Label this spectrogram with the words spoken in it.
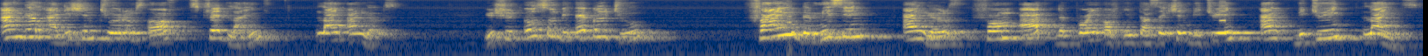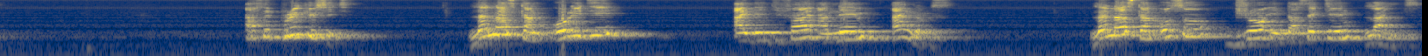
angle addition theorems of straight lines, line angles. You should also be able to find the missing angles formed at the point of intersection between, and between lines. As a prerequisite, learners can already identify and name angles. Learners can also draw intersecting lines.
